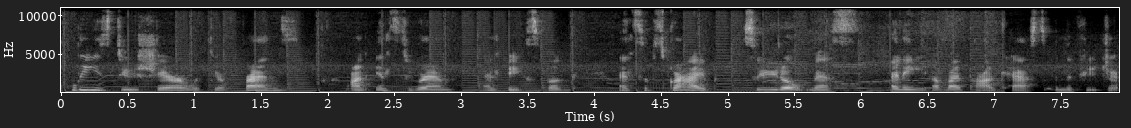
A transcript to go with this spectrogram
please do share with your friends on Instagram and Facebook and subscribe so you don't miss any of my podcasts in the future.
